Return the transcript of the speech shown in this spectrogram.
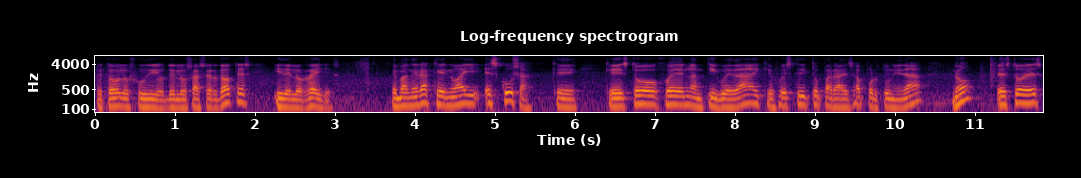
de todos los judíos, de los sacerdotes y de los reyes. De manera que no hay excusa que, que esto fue en la antigüedad y que fue escrito para esa oportunidad. No, esto es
